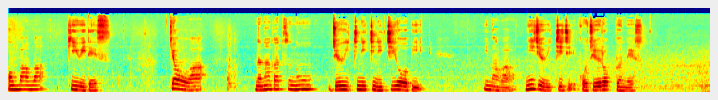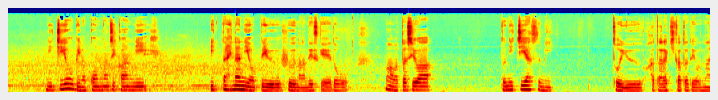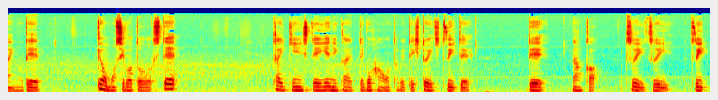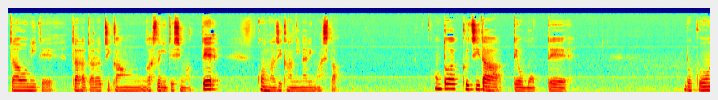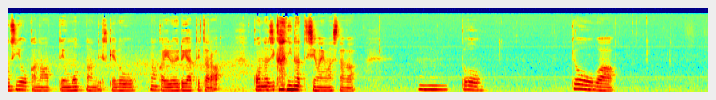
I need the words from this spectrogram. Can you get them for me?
こんばんは、キウイです。今日は7月の11日日曜日、今は21時56分です。日曜日のこんな時間に一体何をっていう風なんですけれど、まあ私は土日休みという働き方ではないので、今日も仕事をして退勤して家に帰ってご飯を食べて一息ついてでなんかついついツイッターを見てだらだら時間が過ぎてしまってこんな時間になりました。本当は9時だって思って録音しようかなって思ったんですけどなんかいろいろやってたらこんな時間になってしまいましたが。うーんと今日は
